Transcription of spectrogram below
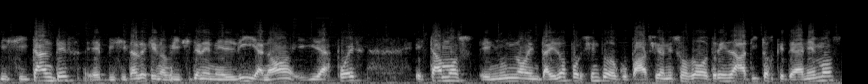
visitantes, eh, visitantes que nos visiten en el día, ¿no? Y después estamos en un 92% de ocupación. Esos dos o tres datitos que tenemos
